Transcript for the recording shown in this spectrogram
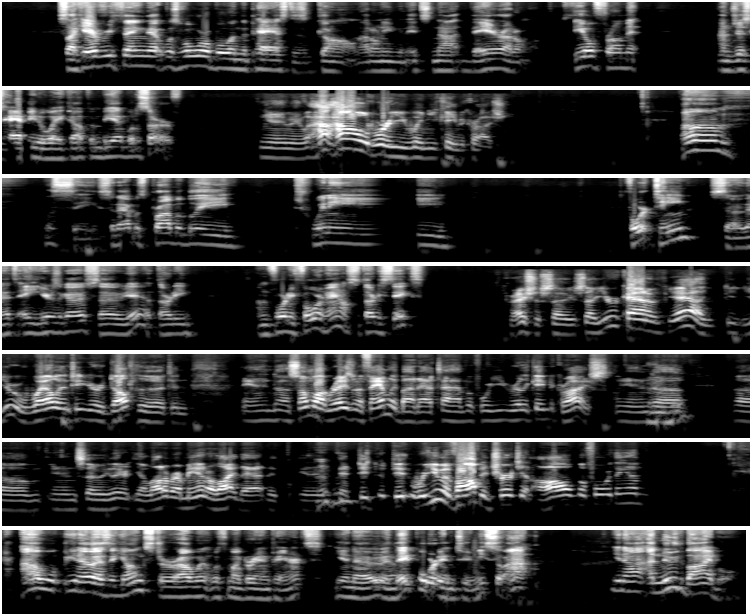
It's like everything that was horrible in the past is gone. I don't even it's not there. I don't feel from it. I'm just mm. happy to wake up and be able to serve. Yeah I mean, how, how old were you when you came to christ? Um let's see. So that was probably 2014. So that's eight years ago. So yeah, 30. I'm 44 now, so 36. Gracious. So so you were kind of yeah, you were well into your adulthood and and uh, somewhat raising a family by that time before you really came to Christ. And uh, mm-hmm. uh, um, and so there, you know, a lot of our men are like that. It, it, mm-hmm. did, did, were you involved in church at all before then? I, you know, as a youngster, I went with my grandparents, you know, yeah. and they poured into me. So I, you know, I knew the Bible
